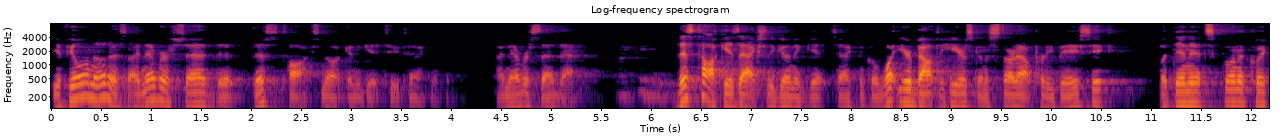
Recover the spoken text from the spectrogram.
If you'll notice, I never said that this talk's not going to get too technical. I never said that. This talk is actually going to get technical. What you're about to hear is going to start out pretty basic, but then it's going to quick.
